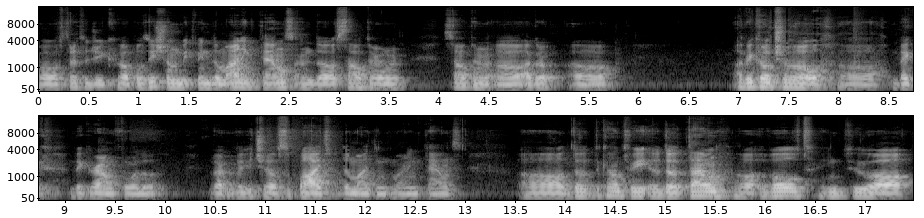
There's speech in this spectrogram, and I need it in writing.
uh, strategic uh, position between the mining towns and the southern southern uh, agro, agricultural back, background for the which supplied the mining mining towns. the the country the town evolved into a,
